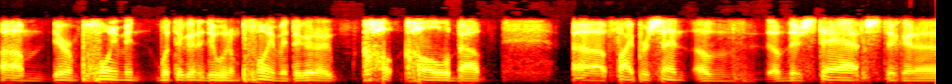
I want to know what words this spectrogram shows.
um, their employment, what they're going to do with employment, they're going to cull, about uh, five uh, percent of of their staffs. They're going to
